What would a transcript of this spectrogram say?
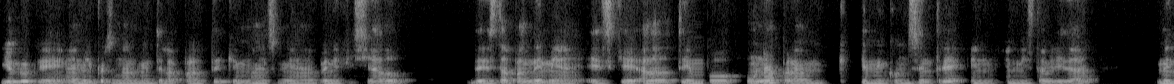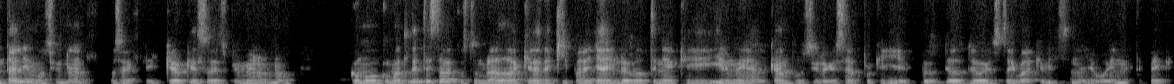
yo creo que a mí personalmente la parte que más me ha beneficiado de esta pandemia es que ha dado tiempo, una, para que me concentre en, mi estabilidad mental y emocional. O sea, que creo que eso es primero, ¿no? Como, como atleta estaba acostumbrado a que era de aquí para allá y luego tenía que irme al campus y regresar porque pues, yo, yo estoy igual que Vicky, ¿no? Yo voy en Metepec.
